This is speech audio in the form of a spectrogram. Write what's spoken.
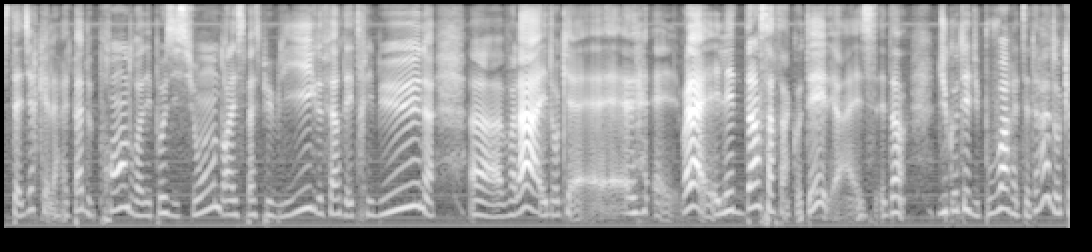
C'est-à-dire qu'elle n'arrête pas de prendre des positions dans l'espace public, de faire des tribunes. voilà, et donc, elle, voilà, elle est d'un certain côté, du côté du pouvoir, etc. Donc,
